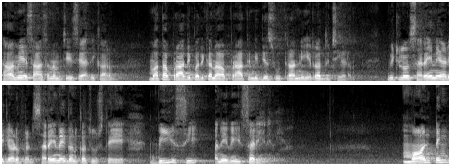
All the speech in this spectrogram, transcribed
తామే శాసనం చేసే అధికారం మత ప్రాతిపదికన ప్రాతినిధ్య సూత్రాన్ని రద్దు చేయడం. వీటిలో సరైన అడిగాడు ఫ్రెండ్స్. సరైన గనుక చూస్తే బిసి అనేవి సరైనవి. మాంటింగ్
